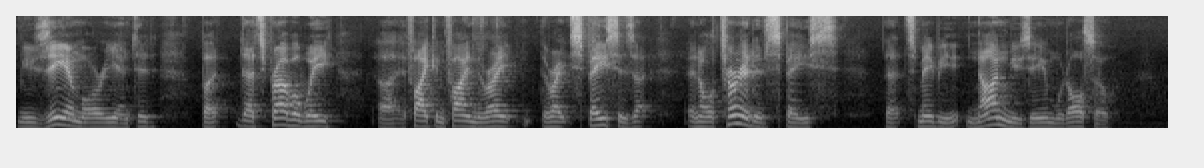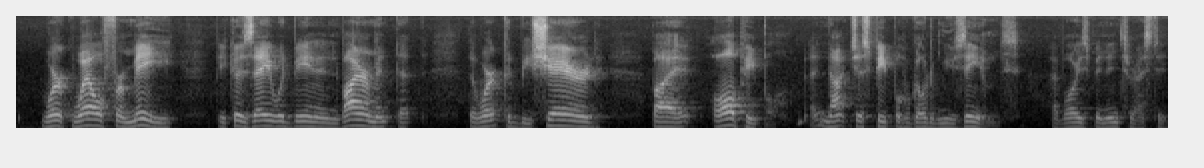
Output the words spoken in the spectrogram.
museum oriented, but that's probably, uh, if I can find the right the right spaces, uh, an alternative space that's maybe non-museum would also work well for me because they would be in an environment that the work could be shared by all people, not just people who go to museums. I've always been interested.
